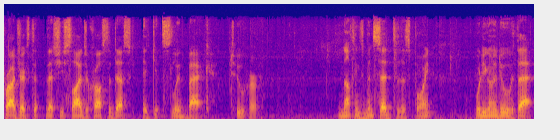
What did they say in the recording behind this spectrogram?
And every project that, that she slides across the desk, it gets slid back to her. Nothing's been said to this point. What are you going to do with that?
